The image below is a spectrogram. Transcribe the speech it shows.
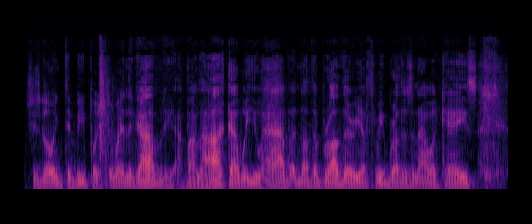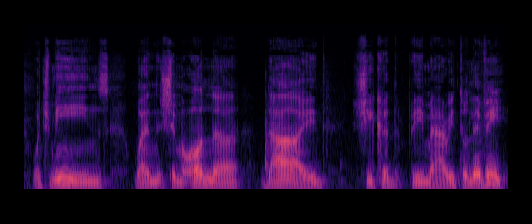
she's going to be pushed away legamri. Abal haka, where you have another brother, you have three brothers in our case, which means when Shimon uh, died, she could be married to Levi.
